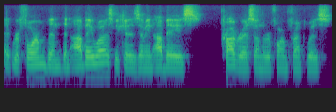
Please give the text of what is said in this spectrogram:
at reform than than Abe was? Because I mean, Abe's progress on the reform front was,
